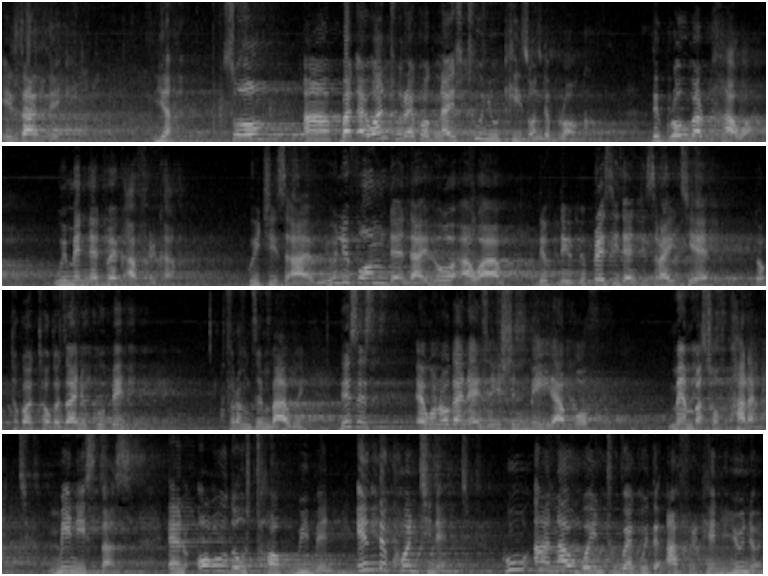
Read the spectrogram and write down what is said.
Is that thing? Yeah. So, uh, but I want to recognize two new keys on the block. The Global Power Women Network Africa, which is uh, newly formed, and I know our, the, the, the president is right here, Dr. Thokozani Khupe from Zimbabwe. This is an organization made up of members of parliament, ministers, and all those top women in the continent who are now going to work with the African Union,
